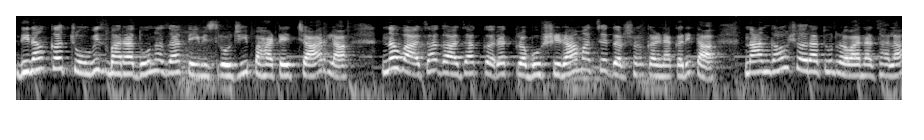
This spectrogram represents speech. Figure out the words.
दिनांक चोवीस बारा दोन हजार तेवीस रोजी पहाटे चारला न वाजा गाजा करत प्रभू श्रीरामाचे दर्शन करण्याकरिता नांदगाव शहरातून रवाना झाला.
